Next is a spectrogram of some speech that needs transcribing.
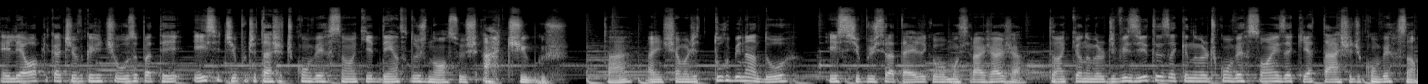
ele é o aplicativo que a gente usa para ter esse tipo de taxa de conversão aqui dentro dos nossos artigos, tá? A gente chama de turbinador esse tipo de estratégia que eu vou mostrar já já. Então aqui é o número de visitas, aqui é o número de conversões, aqui é a taxa de conversão.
